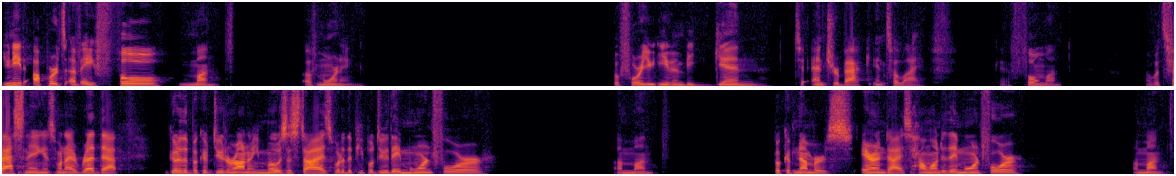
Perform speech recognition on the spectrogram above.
you need upwards of a full month of mourning before you even begin to enter back into life. Okay, a full month. Now, what's fascinating is when I read that, go to the book of Deuteronomy. Moses dies. What do the people do? They mourn for a month. Book of Numbers. Aaron dies. How long do they mourn for? A month.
